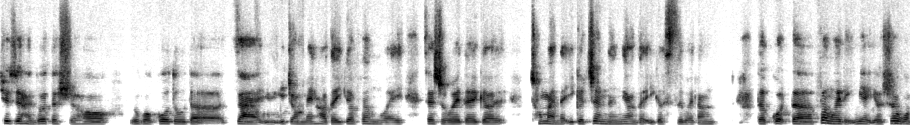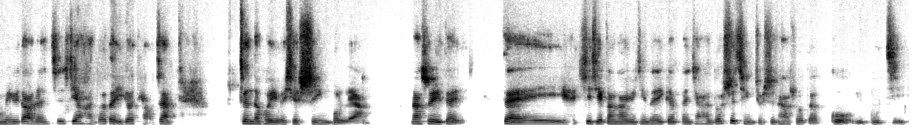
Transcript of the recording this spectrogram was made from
确实很多的时候。如果过度的在于一种美好的一个氛围，在所谓的一个充满的一个正能量的一个思维当的过的氛围里面，有时候我们遇到人之间很多的一个挑战，真的会有一些适应不良。那所以在在谢谢刚刚玉晶的一个分享，很多事情就是他说的过与不及，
